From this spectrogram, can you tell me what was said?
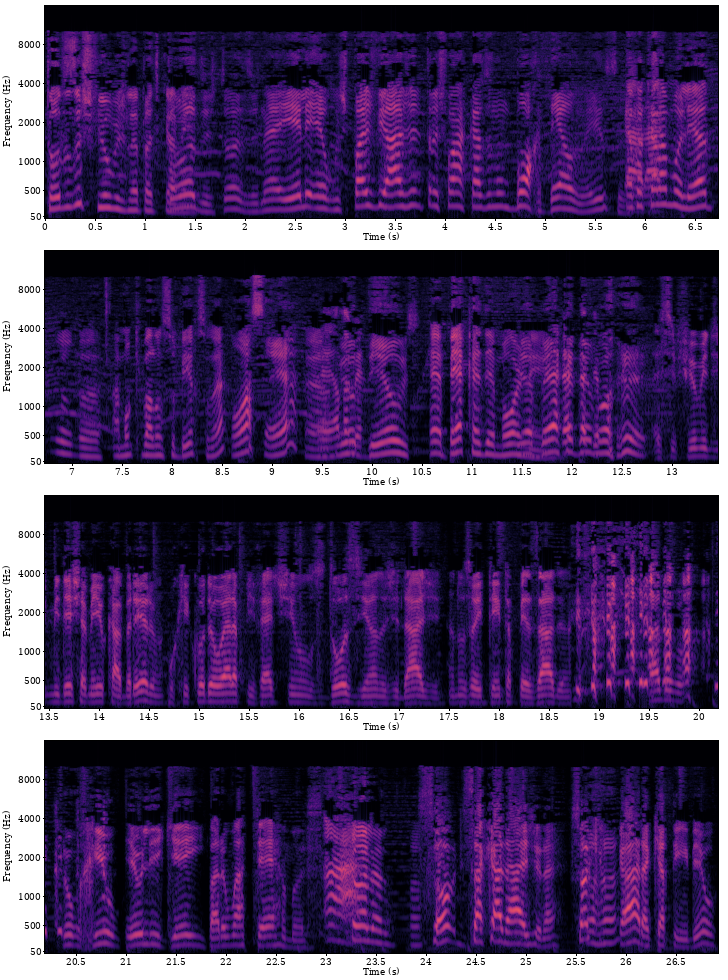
Todos os filmes, né, praticamente. Todos, todos, né? E ele, os pais viajam e ele transforma a casa num bordel, não é isso? É com aquela mulher do A Mão que Balança o Berço, né? Nossa, é? É. É, Meu. Deus. Rebecca The Morning. Rebeca demora. Esse filme de- me deixa meio cabreiro, porque quando eu era pivete, tinha uns 12 anos de idade, anos 80 pesado, lá no, no Rio, eu liguei para uma Termas. Olha só. De sacanagem, né? Só que Aham. o cara que atendeu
